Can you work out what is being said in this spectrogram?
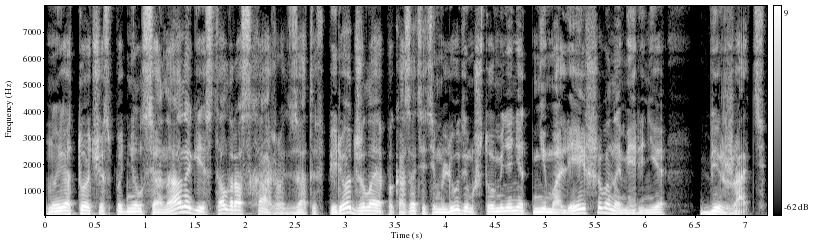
но я тотчас поднялся на ноги и стал расхаживать взад и вперед, желая показать этим людям, что у меня нет ни малейшего намерения бежать.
